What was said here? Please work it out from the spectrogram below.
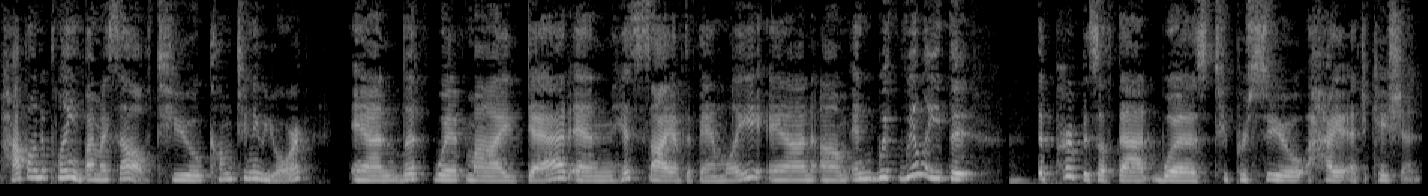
hop on a plane by myself to come to New York and live with my dad and his side of the family. And um, and with really the the purpose of that was to pursue higher education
